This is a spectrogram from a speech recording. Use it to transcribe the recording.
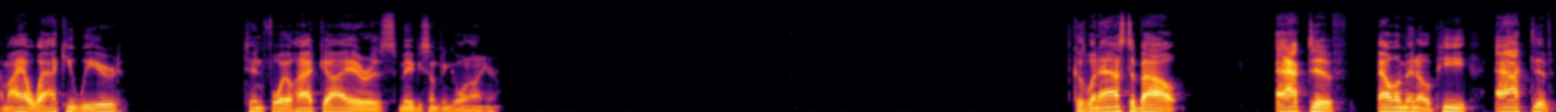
Am I a wacky, weird, tinfoil hat guy, or is maybe something going on here? Because when asked about active LMNOP, active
